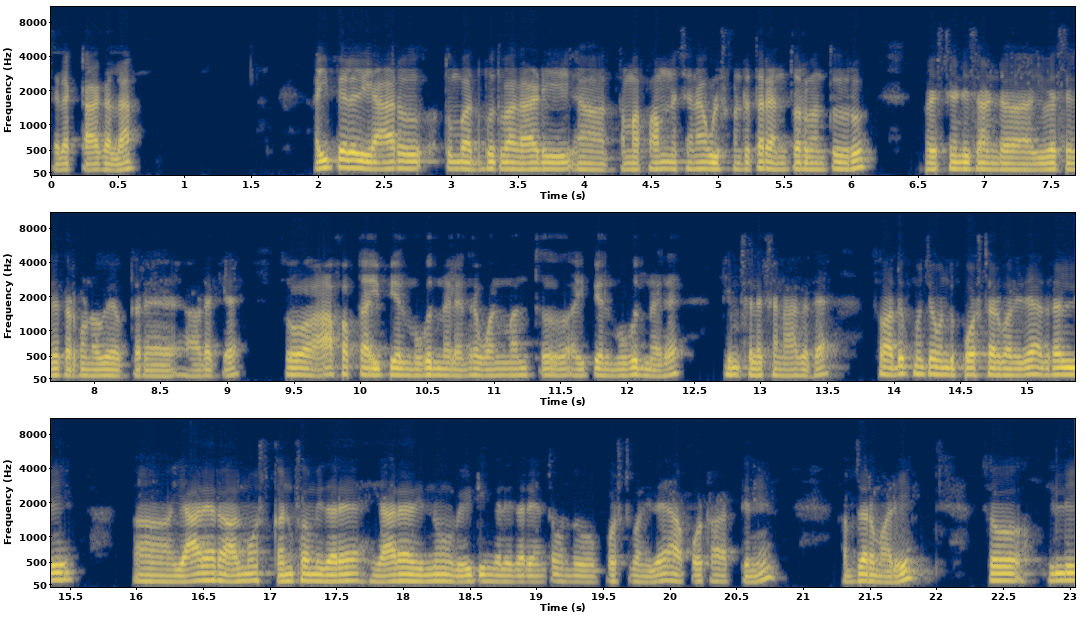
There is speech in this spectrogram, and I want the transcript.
ಸೆಲೆಕ್ಟ್ ಆಗಲ್ಲ. ಐ ಪಿ ಎಲ್ ಯಾರು ತುಂಬ ಅದ್ಭುತವಾಗಿ ಆಡಿ ತಮ್ಮ ಫಾರ್ಮ್ನ ಚೆನ್ನಾಗಿ ಉಳಿಸ್ಕೊಂಡಿರ್ತಾರೆ, ಅಂಥವ್ರಿಗಂತೂ ಇವರು West Indies and U S ಎಗೆ ಕರ್ಕೊಂಡು ಹೋಗಿ ಹೋಗ್ತಾರೆ ಆಡೋಕ್ಕೆ. So half of the I P L ಮುಗಿದ್ಮೇಲೆ ಅಂದರೆ one month I P L ಮುಗಿದ್ಮೇಲೆ ಟೀಮ್ ಸೆಲೆಕ್ಷನ್ ಆಗುತ್ತೆ. ಸೊ ಅದಕ್ಕೆ ಮುಂಚೆ ಒಂದು ಪೋಸ್ಟರ್ ಬಂದಿದೆ. ಅದರಲ್ಲಿ ಯಾರ್ಯಾರು ಆಲ್ಮೋಸ್ಟ್ ಕನ್ಫರ್ಮ್ ಇದ್ದಾರೆ, ಯಾರ್ಯಾರು ಇನ್ನೂ ವೆಯ್ಟಿಂಗಲ್ಲಿದ್ದಾರೆ ಅಂತ ಒಂದು ಪೋಸ್ಟ್ ಬಂದಿದೆ. ಆ ಫೋಟೋ ಹಾಕ್ತೀನಿ. ಅಬ್ಸರ್ವ್ ಮಾಡಿ. ಸೊ ಇಲ್ಲಿ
